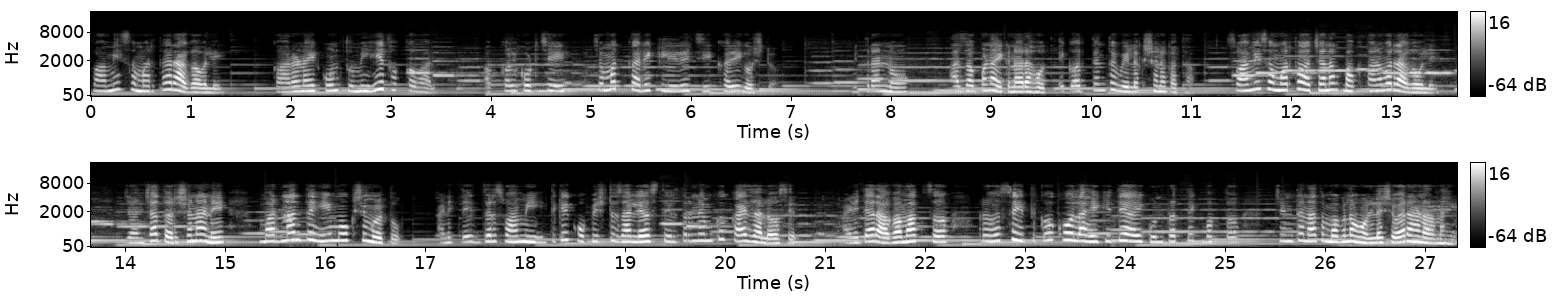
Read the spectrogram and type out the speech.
स्वामी समर्थ रागावले. कारण ऐकून तुम्हीही थक्क व्हाल. अक्कलकोटचे चमत्कारिक लिलेची खरी गोष्ट. मित्रांनो आज आपण ऐकणार आहोत एक अत्यंत विलक्षण कथा. स्वामी समर्थ अचानक भक्तांवर रागवले. ज्यांच्या दर्शनाने मरणांतही मोक्ष मिळतो. आणि तेच जर स्वामी इतके कोपिष्ट झाले असतील तर नेमकं काय झालं असेल? आणि त्या रागामागचं रहस्य इतकं खोल आहे की ते ऐकून प्रत्येक भक्त चिंतनात मग्न होण्याशिवाय राहणार नाही.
